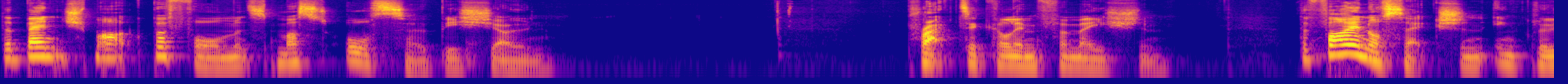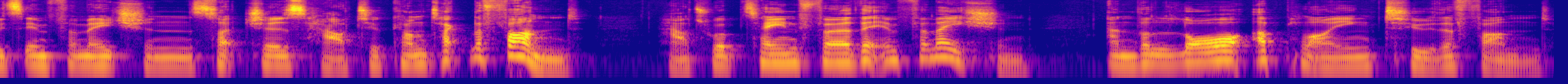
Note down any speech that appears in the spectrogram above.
the benchmark performance must also be shown. Practical information. The final section includes information such as how to contact the fund, how to obtain further information, and the law applying to the fund.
